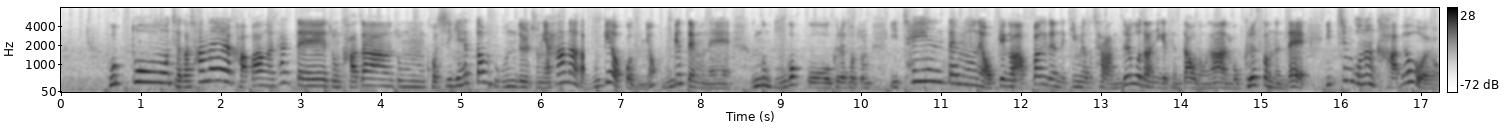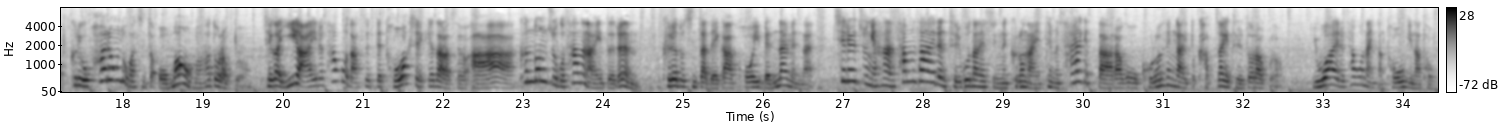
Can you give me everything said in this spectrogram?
보통 제가 샤넬 가방을 살 때 좀 가장 좀 거시기 했던 부분들 중에 하나가 무게였거든요. 무게 때문에 은근 무겁고 그래서 좀 이 체인 때문에 어깨가 압박이 된 느낌이어서 잘 안 들고 다니게 된다거나 뭐 그랬었는데 이 친구는 가벼워요. 그리고 활용도가 진짜 어마어마하더라고요. 제가 이 아이를 사고 났을 때 더 확실히 깨달았어요. 아, 큰 돈 주고 사는 아이들은 그래도 진짜 내가 거의 맨날 맨날 7일 중에 한 3, 4일은 들고 다닐 수 있는 그런 아이템을 사야겠다 라고 그런 생각이 또 갑자기 들더라고요. 요 아이를 사고 나니까 더욱이나 더.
